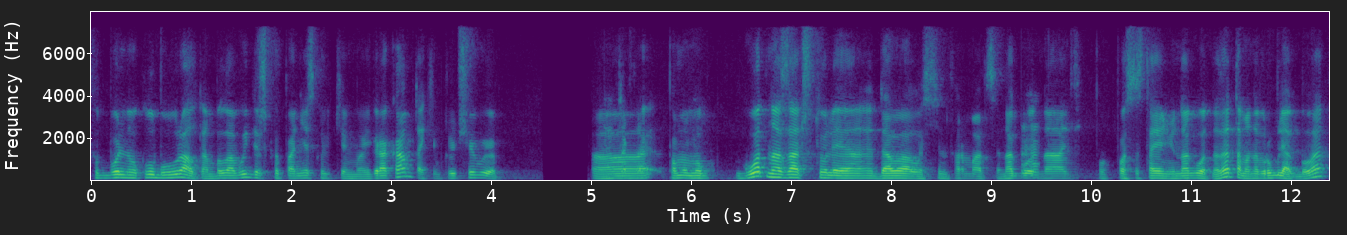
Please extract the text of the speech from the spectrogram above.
футбольного клуба «Урал». Там была выдержка по нескольким игрокам, таким ключевым. А, по-моему, год назад, что ли, давалась информация на год, на, по, по состоянию на год назад, там она в рублях была.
